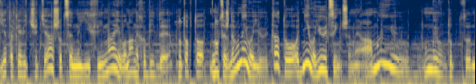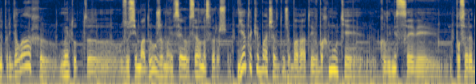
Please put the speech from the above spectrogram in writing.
є таке відчуття, що це не їх війна і вона них обійде. Ну тобто, ну це ж не вони воюють, та то одні воюють з іншими. А ми, ми тут не при ділах, ми тут е, з усіма дружимо, і все, все у нас хорошо. Я таке бачив дуже багато і в Бахмуті, коли місцеві посеред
